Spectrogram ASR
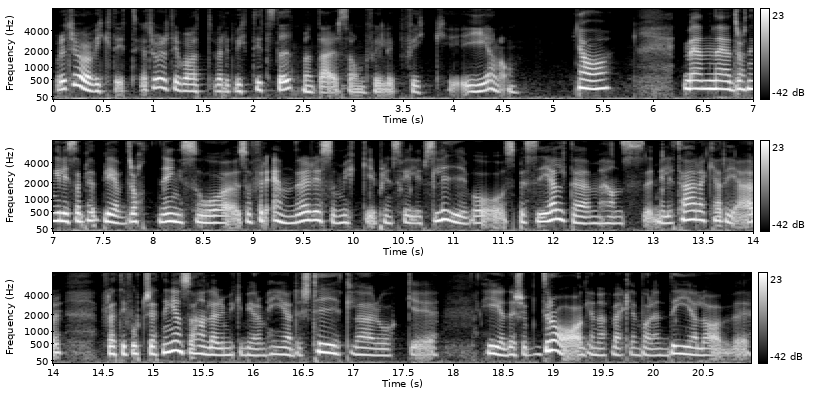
och det tror jag var viktigt. Jag tror att det var ett väldigt viktigt statement där som Philip fick igenom. Ja, men när drottning Elizabeth blev drottning så, så förändrade det så mycket i prins Philips liv och, och speciellt det med hans militära karriär. För att i fortsättningen så handlar det mycket mer om hederstitlar och eh, hedersuppdrag än att verkligen vara en del av eh,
